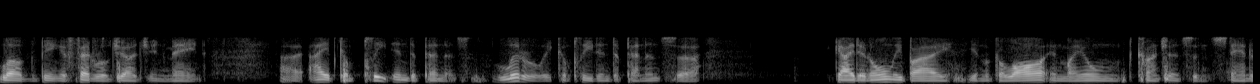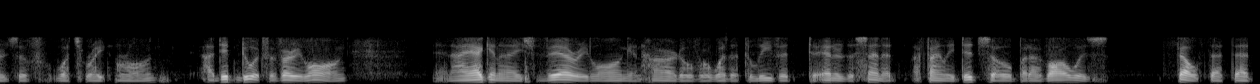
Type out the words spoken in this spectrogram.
loved being a federal judge in Maine. Uh, I had complete independence, literally complete independence. Uh, guided only by you know the law and my own conscience and standards of what's right and wrong. I didn't do it for very long, and I agonized very long and hard over whether to leave it to enter the Senate. I finally did so, but I've always felt that that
